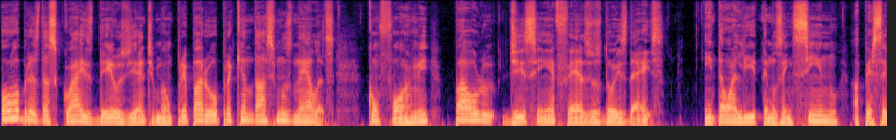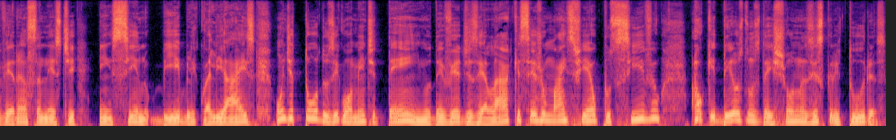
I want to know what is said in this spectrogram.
Obras das quais Deus de antemão preparou para que andássemos nelas, conforme Paulo disse em Efésios 2:10. Então ali temos ensino, a perseverança neste ensino bíblico, aliás, onde todos igualmente têm o dever de zelar que seja o mais fiel possível ao que Deus nos deixou nas Escrituras,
